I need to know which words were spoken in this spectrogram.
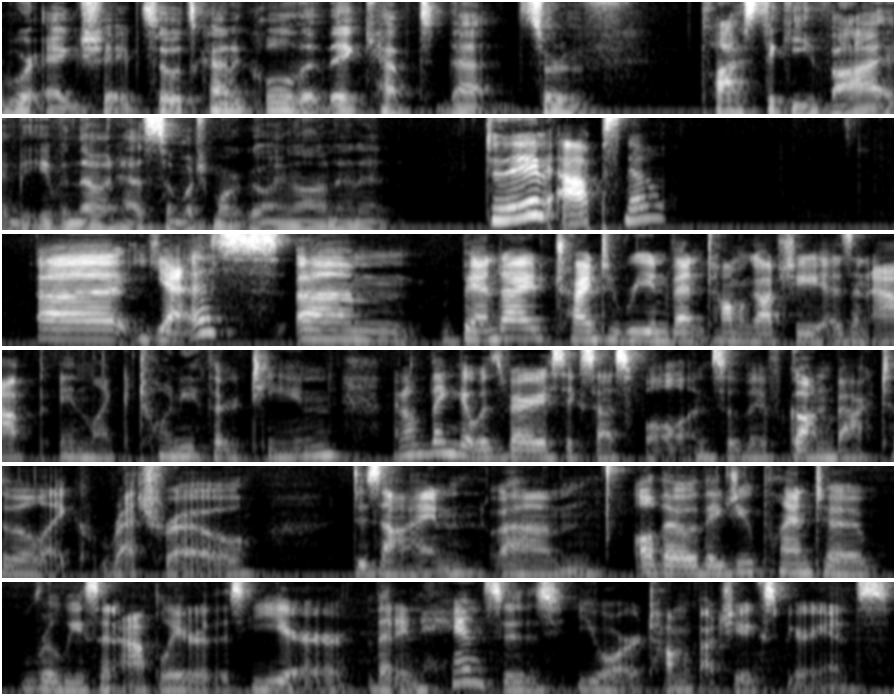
were egg shaped. So it's kind of cool that they kept that sort of plasticky vibe, even though it has so much more going on in it. Do they have apps now? Uh, yes. Um, Bandai tried to reinvent Tamagotchi as an app in like 2013. I don't think it was very successful, and so they've gone back to the like retro design. Um, although they do plan to release an app later this year that enhances your Tamagotchi experience,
